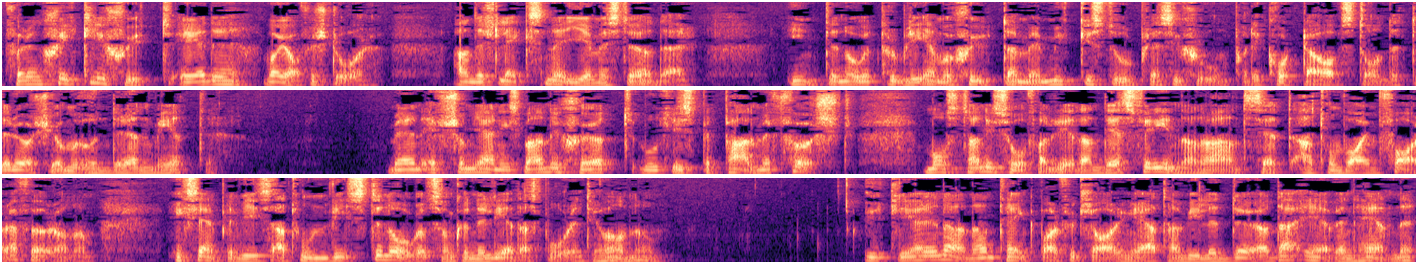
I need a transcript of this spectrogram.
För en skicklig skytt är det, vad jag förstår, Anders Lexne ger mig stöd där, inte något problem att skjuta med mycket stor precision på det korta avståndet. Det rör sig om under en meter. Men eftersom gärningsmannen sköt mot Lisbeth Palme först måste han i så fall redan dessförinnan ha ansett att hon var en fara för honom. Exempelvis att hon visste något som kunde leda spåren till honom. Ytterligare en annan tänkbar förklaring är att han ville döda även henne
